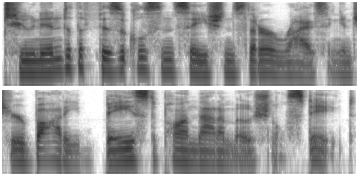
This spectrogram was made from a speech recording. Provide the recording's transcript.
Tune into the physical sensations that are arising into your body based upon that emotional state.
